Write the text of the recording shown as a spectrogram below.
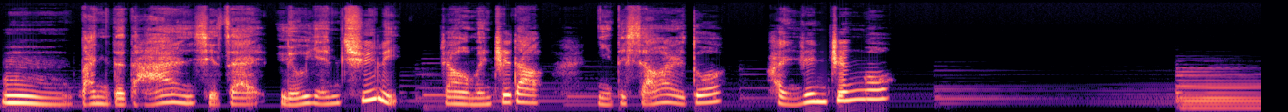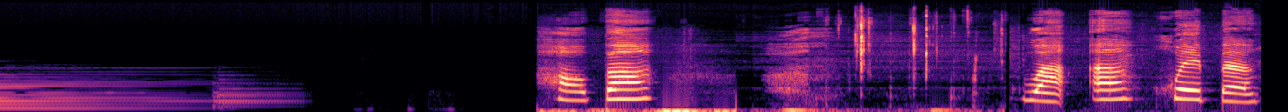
嗯，把你的答案写在留言区里，让我们知道你的小耳朵很认真哦。好吧，晚安，绘本。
